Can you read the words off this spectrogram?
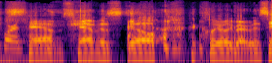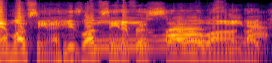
Poor thing. Sam Sam is still clearly better. Sam loves Cena. He's loved Cena He for so long. Cena. Like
